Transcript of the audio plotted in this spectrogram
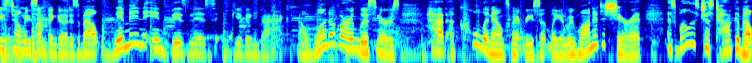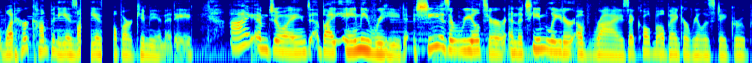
Today's Tell Me Something Good is about women in business giving back. Now, one of our listeners had a cool announcement recently, and we wanted to share it, as well as just talk about what her company is doing to help our community. I am joined by Amy Reed. She is a realtor and the team leader of Rise at Coldwell Banker Real Estate Group.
